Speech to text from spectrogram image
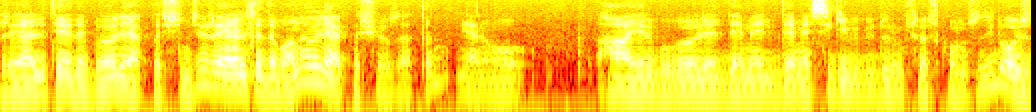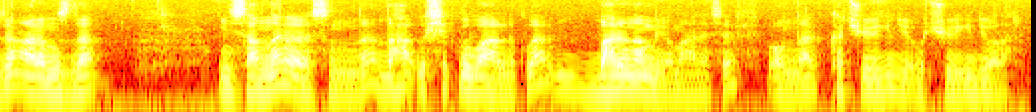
realiteye de böyle yaklaşınca realite de bana öyle yaklaşıyor zaten. Yani o hayır bu böyle deme, demesi gibi bir durum söz konusu değil. O yüzden aramızda insanlar arasında daha ışıklı varlıklar barınamıyor maalesef. Onlar kaçıyor gidiyor, uçuyor gidiyorlar.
